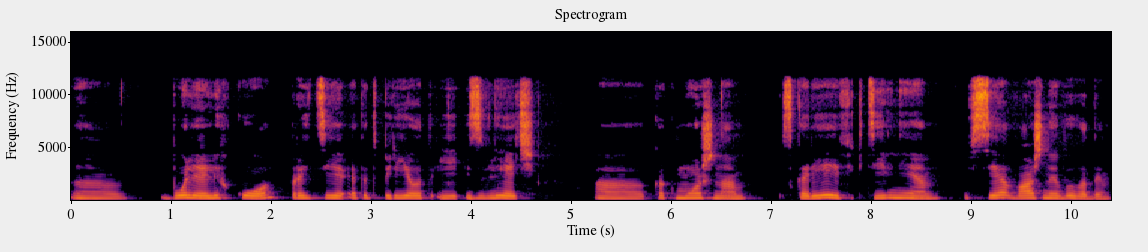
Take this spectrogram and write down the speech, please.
э, более легко пройти этот период и извлечь а, как можно скорее, эффективнее все важные выводы.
